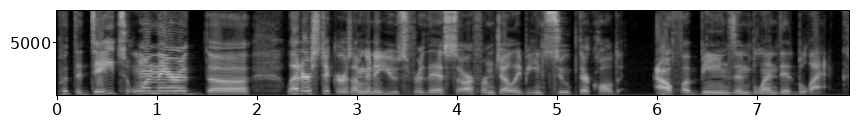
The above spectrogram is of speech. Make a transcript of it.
put the date on there. The letter stickers I'm going to use for this are from Jillibean Soup. They're called Alpha Beans and Blended Black.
